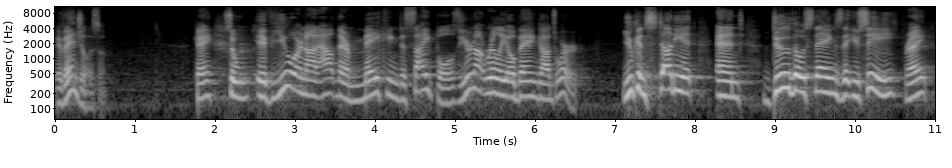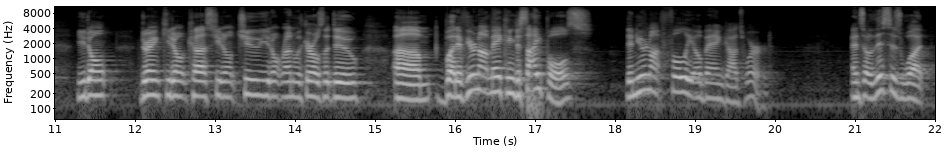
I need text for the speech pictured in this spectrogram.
evangelism. Okay? So if you are not out there making disciples, you're not really obeying God's word. You can study it and do those things that you see, right? You don't drink, you don't cuss, you don't chew, you don't run with girls that do. Um, but if you're not making disciples, then you're not fully obeying God's word. And so this is what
